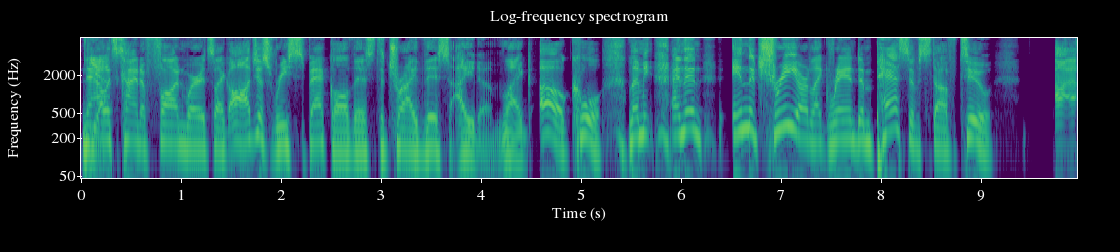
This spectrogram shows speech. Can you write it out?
Now Yes. it's kind of fun where it's like, oh, I'll just respec all this to try this item. Like, oh, cool. Let me, and then in the tree are like random passive stuff too. I,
